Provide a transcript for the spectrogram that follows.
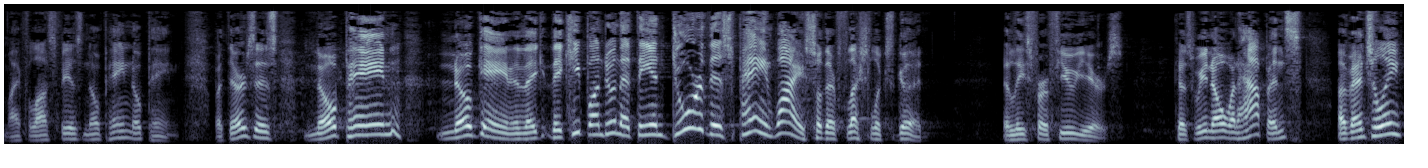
My philosophy is no pain, no pain. But theirs is no pain, no gain. And they, they keep on doing that. They endure this pain. Why? So their flesh looks good. At least for a few years. Because we know what happens. Eventually,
